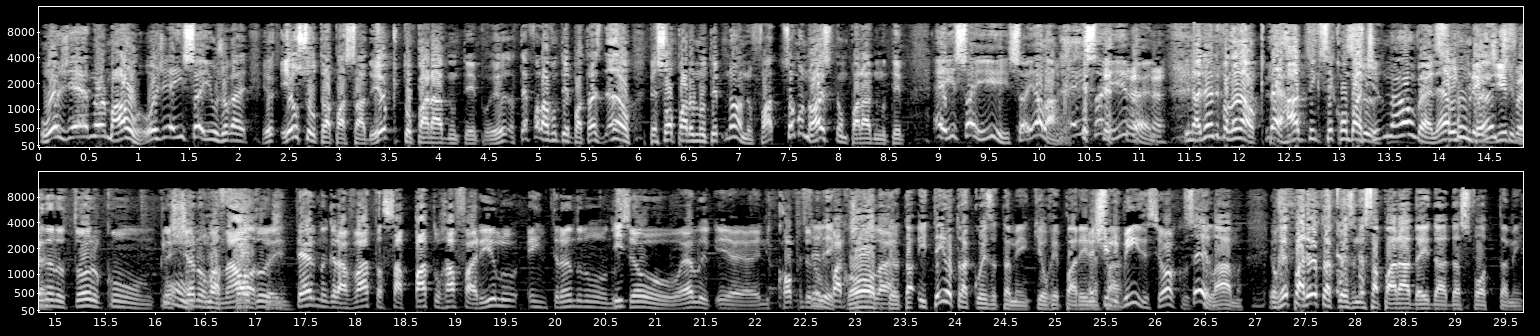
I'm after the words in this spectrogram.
Hoje é normal. Hoje é isso aí. O jogador. Eu, eu sou ultrapassado, eu que tô parado no tempo. Eu até falava um tempo atrás, não, o pessoal parou no tempo. Não, no fato, somos nós que estamos parados no tempo. É isso aí, isso aí, olha lá. É isso aí, velho. E não adianta falar, não, o que tá errado tem que ser combatido. Não, velho. É abundante. Surpreendi velho. Fernando Toro com Cristiano uma Ronaldo de terno, gravata, sapato Rafarilo entrando no, no E- seu heli- eh, helicóptero, Helicóptero particular. e tal. E tem outra coisa também que eu reparei É nessa... Chili Beans esse óculos? Sei lá, mano. Eu reparei outra coisa nessa parada aí da- das fotos também.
